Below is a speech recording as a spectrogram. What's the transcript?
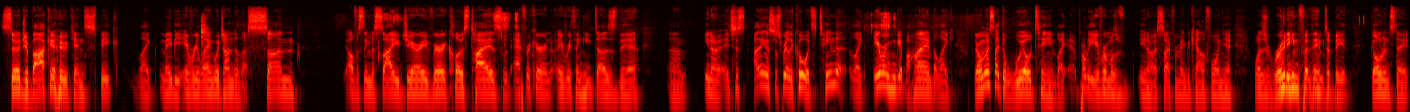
Serge Ibaka who can speak like maybe every language under the sun. Obviously, Masai Ujiri, very close ties with Africa and everything he does there. Um, you know, it's just I think it's just really cool. It's a team that like everyone can get behind, but like they're almost like the world team. Like probably everyone was, you know, aside from maybe California, was rooting for them to beat Golden State,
